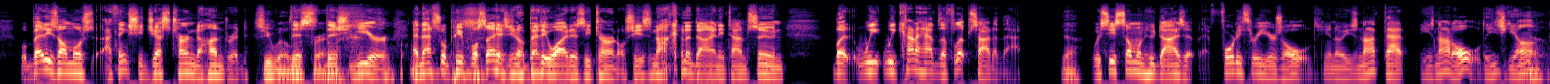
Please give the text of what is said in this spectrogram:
well, Betty's almost. I think she just turned hundred she will this this year, and that's what people say is you know Betty White is eternal. She's not going to die anytime soon. But we we kind of have the flip side of that. Yeah. we see someone who dies at 43 years old. You know, he's not that he's not old. He's young,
